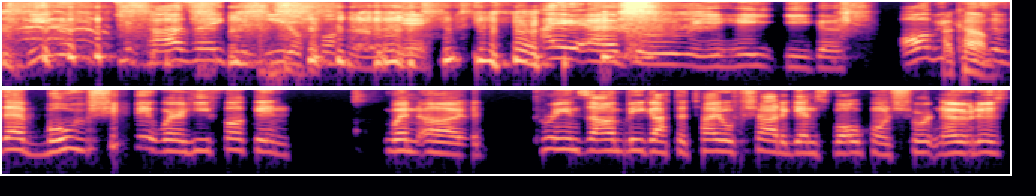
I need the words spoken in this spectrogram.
Giga Chikadze can eat a fucking dick. I absolutely hate Giga. All because of that bullshit where he fucking when uh Korean Zombie got the title shot against Volk on short notice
